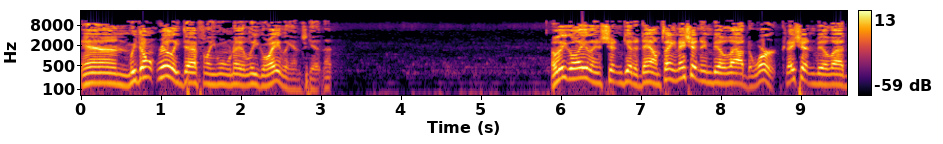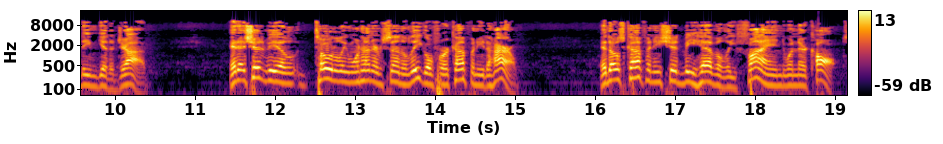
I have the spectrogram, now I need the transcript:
And we don't really definitely want illegal aliens getting it. Illegal aliens shouldn't get a damn thing. They shouldn't even be allowed to work. They shouldn't be allowed to even get a job. And it should be a, totally 100% illegal for a company to hire them. And those companies should be heavily fined when they're caught.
